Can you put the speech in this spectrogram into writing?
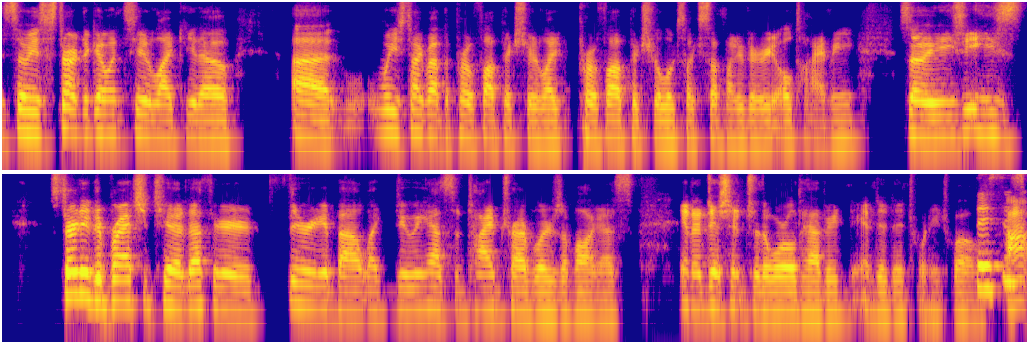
so he's starting to go into, like, you know, uh, when he's talking about the profile picture, like, profile picture looks like somebody very old timey. So he's, he's, starting to branch into another theory about like do we have some time travelers among us in addition to the world having ended in 2012 This is I-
